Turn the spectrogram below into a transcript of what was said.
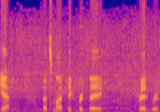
yeah, that's my pick for today. Red Room.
